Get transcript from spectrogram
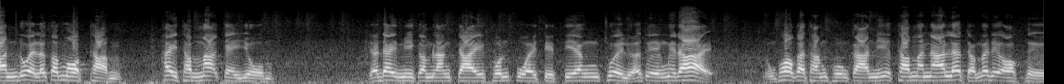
านด้วยแล้วก็มอบธรรมให้ธรรมะแก่โยม จะได้มีกำลังใจคนป่วยติดเตียงช่วยเหลือตัวเองไม่ได้ หลวงพ่อก็ทำโครงการนี้ทำมานานแล้วแต่ไม่ได้ออกสื่อ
